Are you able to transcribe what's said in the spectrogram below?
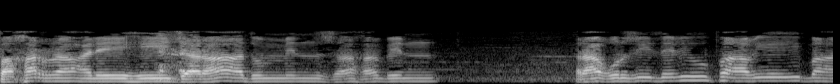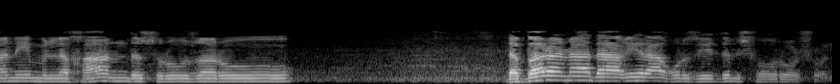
فخر عليه جراد من ذهب را غرزی دلیو پاغی بانی ملخان د سروزرو د برنا دا غیر را غرزی دل شورو شل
